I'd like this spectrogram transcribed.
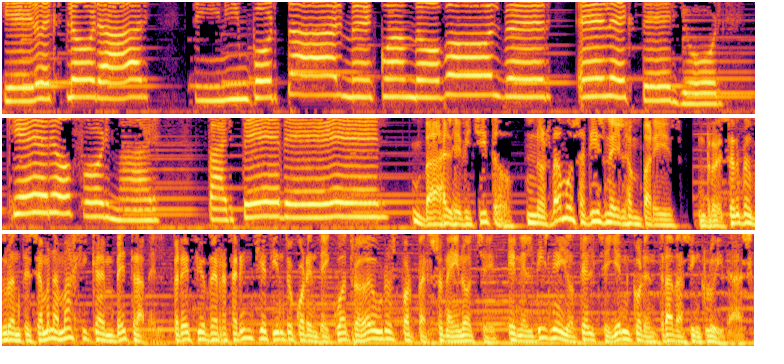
Quiero explorar sin importarme cuando volver el exterior. Quiero formar parte de él. Vale, bichito. Nos vamos a Disneyland París. Reserva durante Semana Mágica en B-Travel. Precio de referencia 144 euros por persona y noche en el Disney Hotel Cheyenne con entradas incluidas.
